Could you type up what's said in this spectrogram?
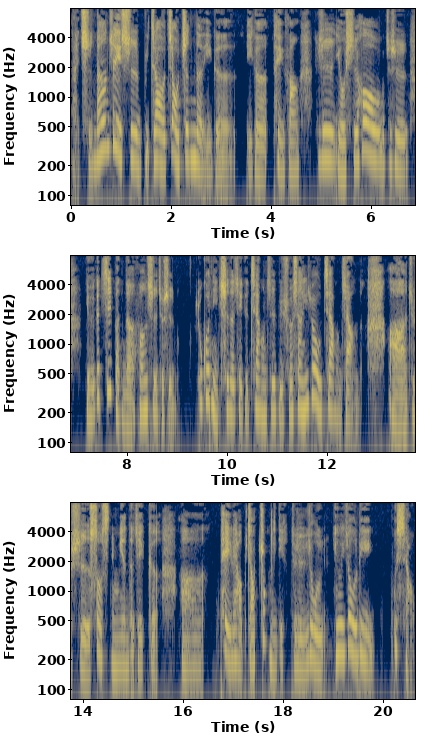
来吃。当然，这是比较较真的一个一个配方，就是有时候就是有一个基本的方式，就是如果你吃的这个酱汁，比如说像肉酱这样的啊，就是 sauce 里面的这个呃配料比较重一点，就是肉，因为肉粒不小嘛。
